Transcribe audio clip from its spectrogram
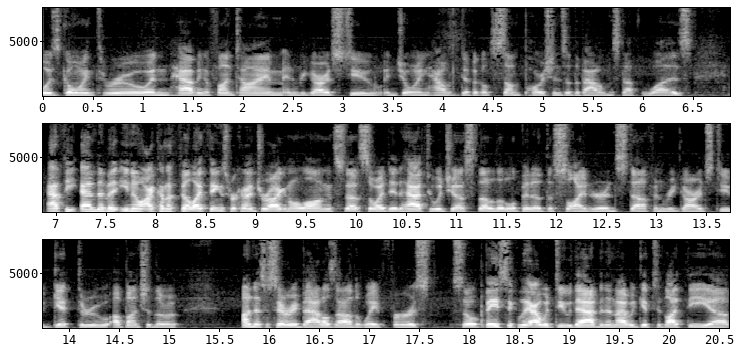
was going through and having a fun time in regards to enjoying how difficult some portions of the battle and stuff was. At the end of it, you know, I kind of felt like things were kind of dragging along and stuff, so I did have to adjust a little bit of the slider and stuff in regards to get through a bunch of the unnecessary battles out of the way first. So basically, I would do that, and then I would get to like the uh,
